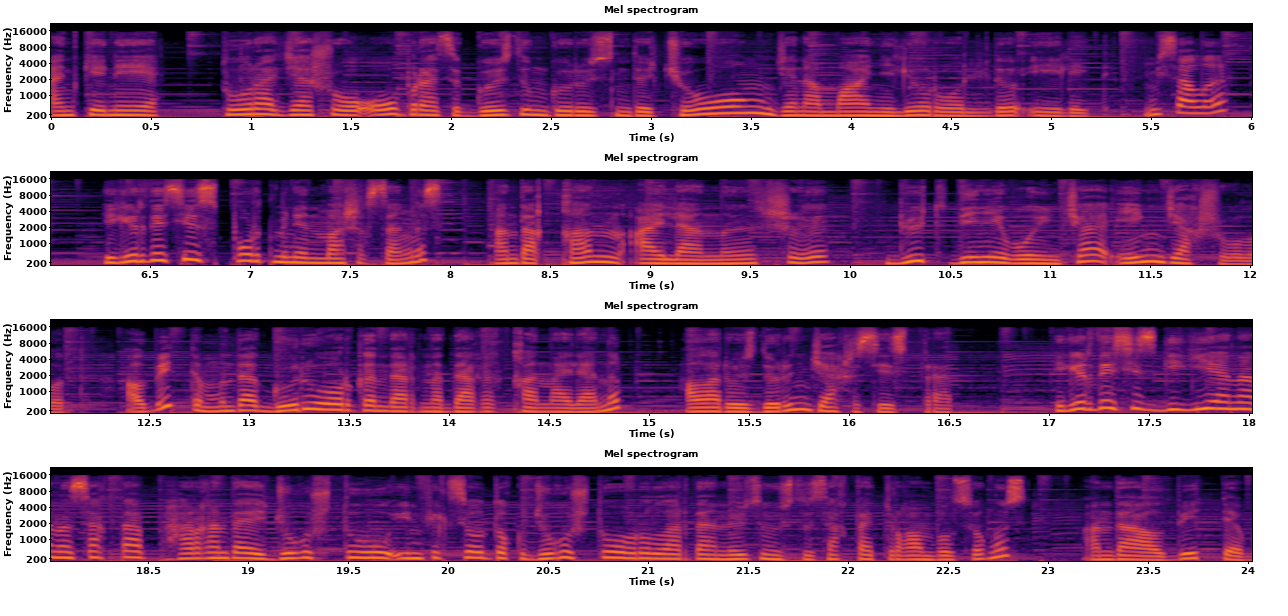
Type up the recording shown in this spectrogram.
Анткени туура жашоо образы көздүн көрүүсүндө чоң жана маанилүү ролду ээлейт. Мисалы эгерде сиз спорт менен машыксаңыз анда кан айланышы бүт дене боюнча эң жакшы болот. Албетте мында көрүү органдарына дагы кан айланып алар өздөрүн жакшы сезип турат эгерде сиз гигиенаны сактап ар кандай жугуштуу инфекциондук жугуштуу оорулардан өзүңүздү сактай турган болсоңуз анда албетте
